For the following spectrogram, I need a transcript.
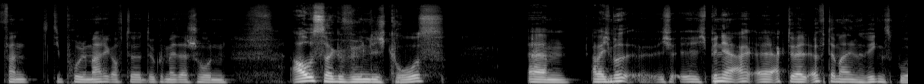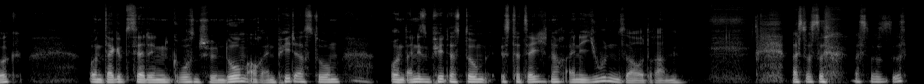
fand die Problematik auf der Dokumenta schon außergewöhnlich groß. Ähm, aber ich, muss, ich, ich bin ja äh, aktuell öfter mal in Regensburg und da gibt es ja den großen schönen Dom, auch einen Petersdom. Und an diesem Petersdom ist tatsächlich noch eine Judensau dran. Weißt du, was das, was ist?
